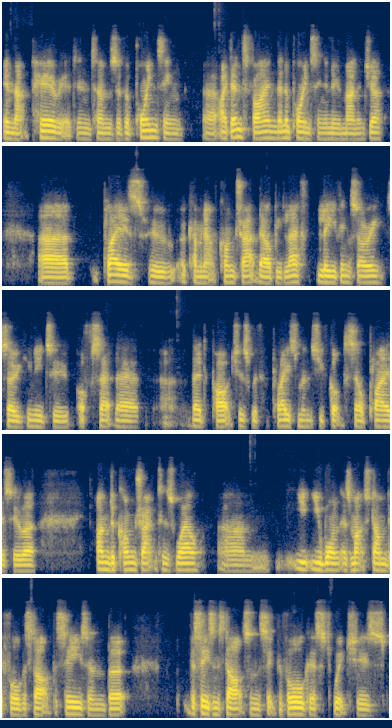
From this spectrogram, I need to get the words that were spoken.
in that period in terms of appointing, uh, identifying, then appointing a new manager. Uh, players who are coming out of contract, they'll be left leaving. Sorry, so you need to offset their uh, their departures with replacements. You've got to sell players who are under contract as well. Um, you, you want as much done before the start of the season, but the season starts on the 6th of August, which is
